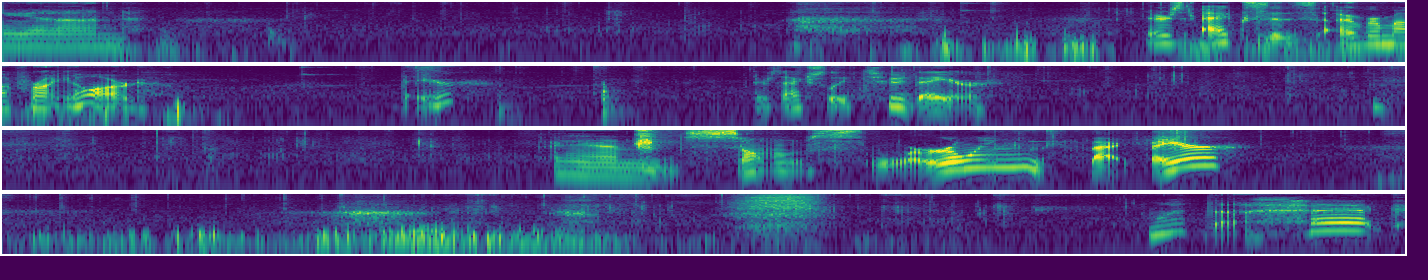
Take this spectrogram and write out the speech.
And there's X's over my front yard. There. There's actually two there. And something swirling back there. What the heck?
